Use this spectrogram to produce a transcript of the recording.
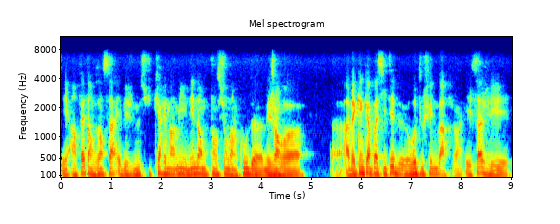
Et en fait, en faisant ça, eh ben, je me suis carrément mis une énorme tension dans le coude, euh, mais genre avec incapacité de retoucher une barre, tu vois. Et ça, je l'ai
